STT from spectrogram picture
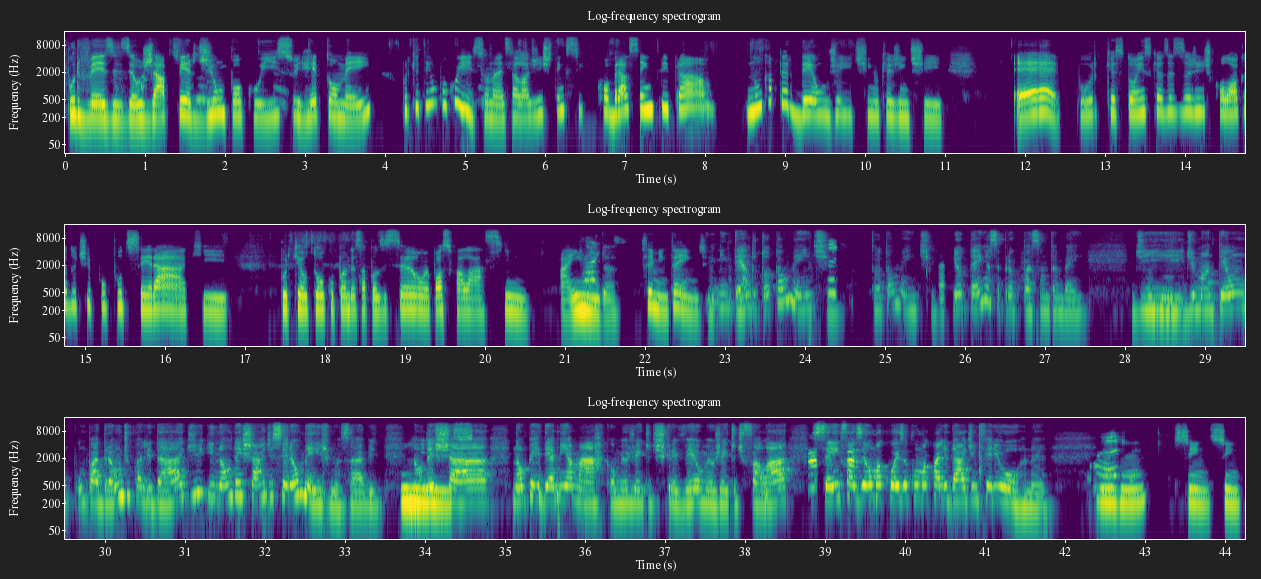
por vezes, eu já perdi um pouco isso e retomei, porque tem um pouco isso, né? Sei lá, a gente tem que se cobrar sempre para nunca perder um jeitinho que a gente é por questões que às vezes a gente coloca do tipo, putz, será que porque eu tô ocupando essa posição, eu posso falar assim ainda? Você me entende? Entendo totalmente. Totalmente. É. Eu tenho essa preocupação também de, uhum. de manter um, um, padrão de qualidade e não deixar de ser eu mesma, sabe? Isso. Não deixar, não perder a minha marca, o meu jeito de escrever, o meu jeito de falar, sem fazer uma coisa com uma qualidade inferior, né? Uhum. Sim, sim.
